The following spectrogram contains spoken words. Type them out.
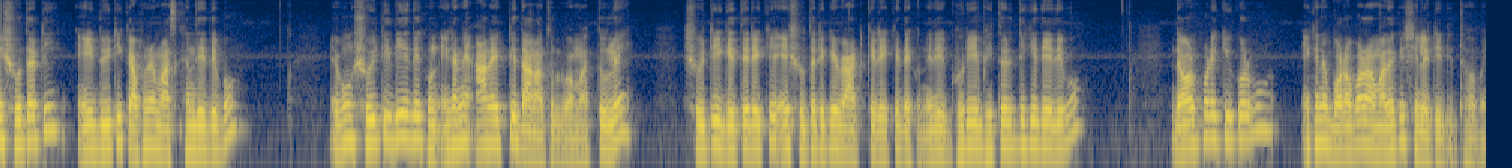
এই সুতাটি এই দুইটি কাপড়ের মাঝখান দিয়ে দেব। এবং সুইটি দিয়ে দেখুন, এখানে আর একটি দানা তুলবো আমরা, তুলে সুইটি গেঁথে রেখে, এই সুতাটিকে আটকে রেখে দেখুন, এদিকে ঘুরিয়ে ভিতরের দিকে দিয়ে দেব। দেওয়ার পরে কি করব? এখানে বরাবর আমাদেরকে সেলাইটি দিতে হবে।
